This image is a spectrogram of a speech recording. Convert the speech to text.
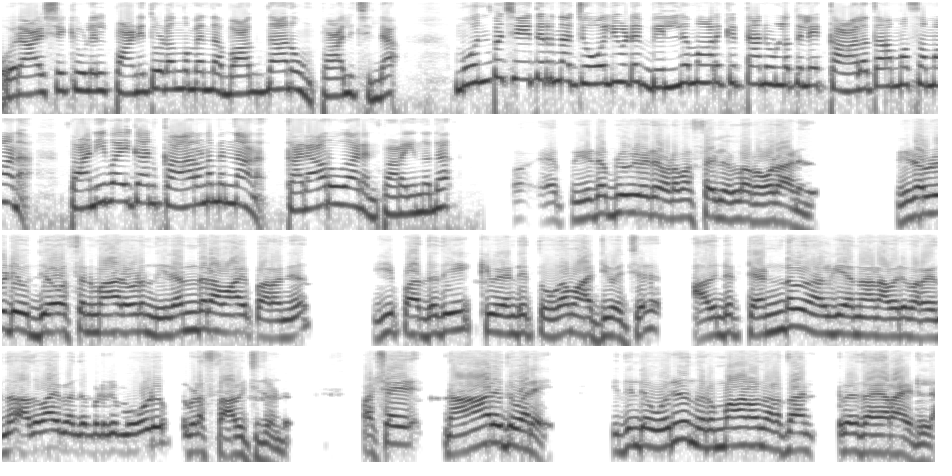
ഒരാഴ്ചയ്ക്കുള്ളിൽ പണി തുടങ്ങുമെന്ന വാഗ്ദാനവും പാലിച്ചില്ല. മുൻപ് ചെയ്തിരുന്ന ജോലിയുടെ ബില്ല് മാറിക്കിട്ടാനുള്ളതിലെ കാലതാമസമാണ് പണി വൈകാൻ കാരണമെന്നാണ് കരാറുകാരൻ പറയുന്നത്. പി ഡബ്ല്യു ഡിയുടെ ഉടമസ്ഥയിലുള്ള റോഡാണിത്. പി ഡബ്ല്യു ഡി ഉദ്യോഗസ്ഥന്മാരോട് നിരന്തരമായി പറഞ്ഞ് ഈ പദ്ധതിക്ക് വേണ്ടി തുക മാറ്റിവെച്ച് അതിന്റെ ടെൻഡർ നൽകിയെന്നാണ് അവർ പറയുന്നത്. അതുമായി ബന്ധപ്പെട്ട ഒരു ബോർഡ് ഇവിടെ സ്ഥാപിച്ചിട്ടുണ്ട്. പക്ഷേ നാളിതുവരെ ഇതിന്റെ ഒരു നിർമ്മാണവും നടത്താൻ ഇവർ തയ്യാറായിട്ടില്ല.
